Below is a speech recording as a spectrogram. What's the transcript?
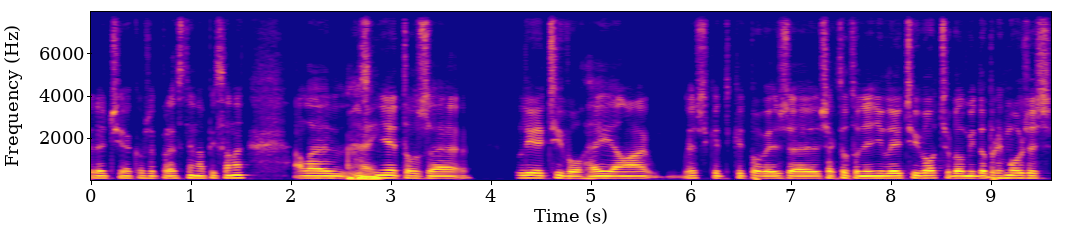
reči, akože presne napísané, ale Hej. znie to, že liečivo, hej, a vieš, keď, keď povieš, že však toto není liečivo, čo veľmi dobre môžeš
